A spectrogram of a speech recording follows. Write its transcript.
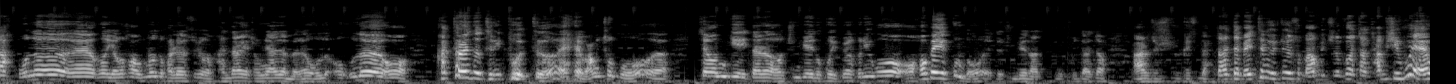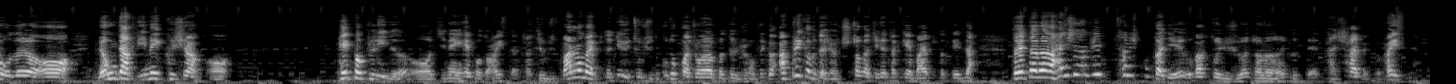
자, 오늘 예, 그 영상 업로드 관련해서 좀 간단하게 정리하자면 오늘 어, 오늘 어, 카트라이더 드리프트 예, 왕초보 예, 시험기 일단은 어, 준비해놓고 있고요. 그리고 어, 허베의 꿈도 예, 준비해놓고 있다죠. 알아주시면 좋겠습니다. 자, 일단 멘트를 이쪽에서 마무리 주고 자 잠시 후에 오늘 어, 명작 리메이크 시랑 어, 페이퍼 플리즈 어, 진행해보도록 하겠습니다. 자, 지금 팔로우 마이부터 유튜브 시도 구독과 좋아요 버튼 주시고 아프리카부터 저 추천과 지게찾기 많이 부탁드립니다. 자, 일단은 1시 30, 30분까지 음악 들어주시고 저는 그때 다시 찾아뵙도록 하겠습니다.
